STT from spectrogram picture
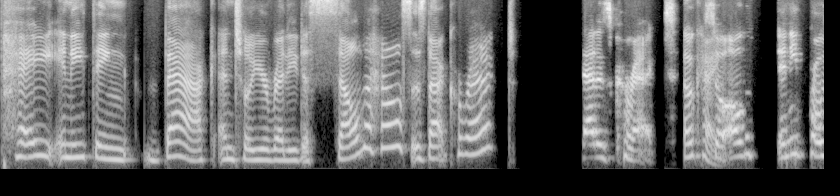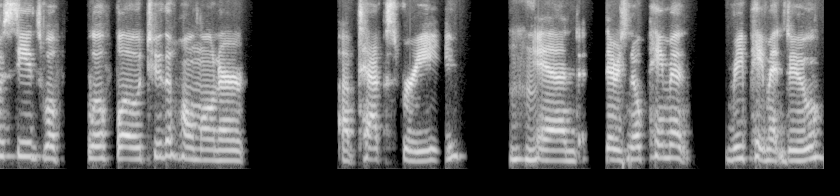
pay anything back until you're ready to sell the house. Is that correct? That is correct. Okay. So all the, any proceeds will will flow to the homeowner uh, tax free Mm-hmm. And there's no payment repayment due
